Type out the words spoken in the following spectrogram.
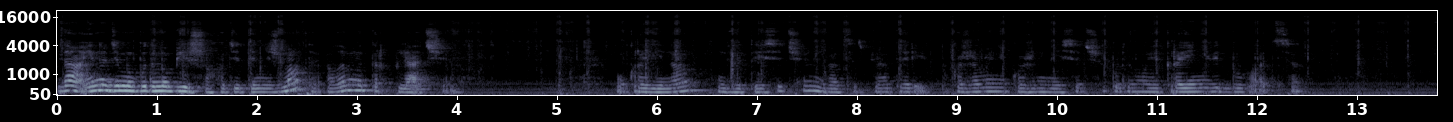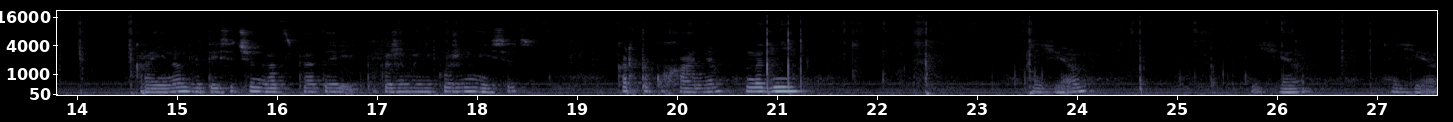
Да, іноді ми будемо більше хотіти, ніж мати, але ми терплячі. Україна 2025 рік. Покажи мені кожен місяць, що буде в моїй країні відбуватися. Країна 2025 рік. Покажи мені кожен місяць. Карта кохання на дні. Є. Є. Є.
